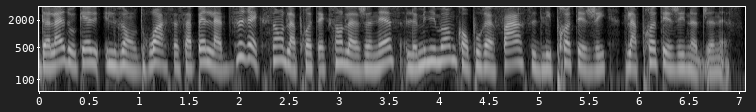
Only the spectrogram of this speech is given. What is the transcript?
de l'aide auquel ils ont le droit. Ça s'appelle la direction de la protection de la jeunesse. Le minimum qu'on pourrait faire, c'est de les protéger, de la protéger, notre jeunesse.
